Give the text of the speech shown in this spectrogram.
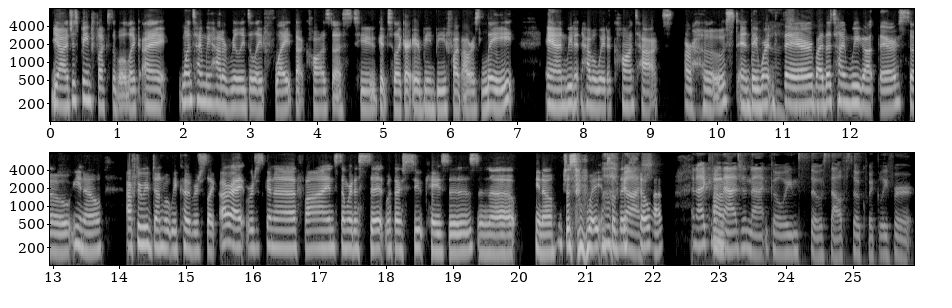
yeah, just being flexible. Like I one time we had a really delayed flight that caused us to get to like our Airbnb five hours late, and we didn't have a way to contact our host, and they weren't Gosh. there by the time we got there. So you know. After we've done what we could, we're just like, all right, we're just gonna find somewhere to sit with our suitcases and uh, you know, just wait until oh, they gosh. show up. And I can uh, imagine that going so south so quickly for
